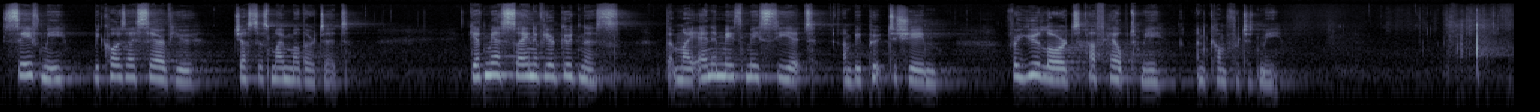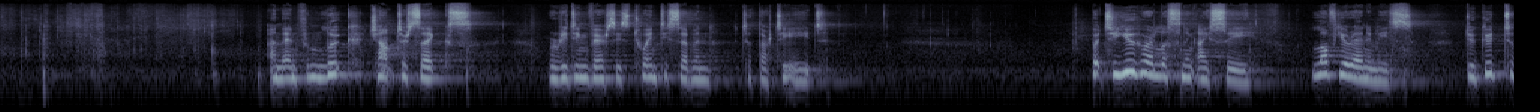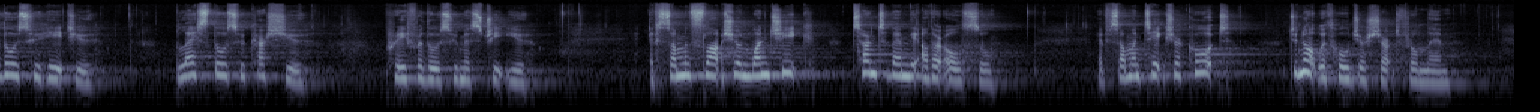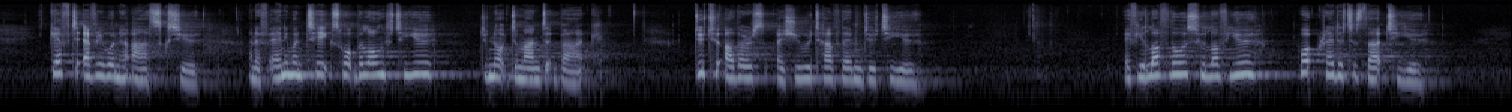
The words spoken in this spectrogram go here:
Save me because I serve you, just as my mother did. Give me a sign of your goodness, that my enemies may see it and be put to shame. For you, Lord, have helped me and comforted me. And then from Luke chapter 6, we're reading verses 27 to 38. But to you who are listening, I say, love your enemies, do good to those who hate you, bless those who curse you, pray for those who mistreat you. If someone slaps you on one cheek, turn to them the other also. If someone takes your coat, do not withhold your shirt from them. Give to everyone who asks you, and if anyone takes what belongs to you, do not demand it back. Do to others as you would have them do to you. If you love those who love you, what credit is that to you?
